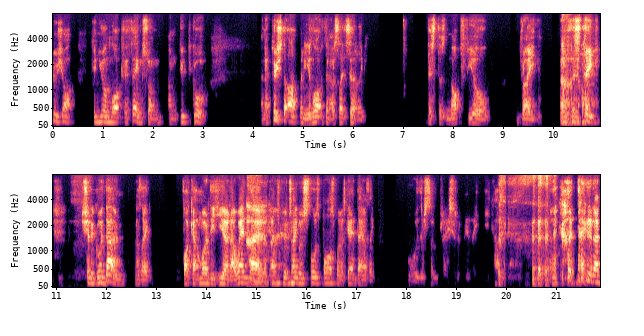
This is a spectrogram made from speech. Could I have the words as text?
push up, can you unlock the thing? So I'm, I'm good to go. And I pushed it up and he unlocked it. I was like, sort like, this does not feel right. I was uh-huh. just like, should I go down? I was like, fuck it, I'm already here. And I went down uh, and I was trying to go as slow as possible. And I was getting down. I was like, oh, there's some pressure on me right knee. I got down and I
